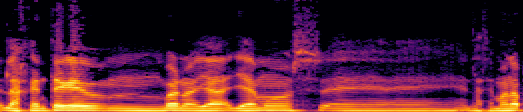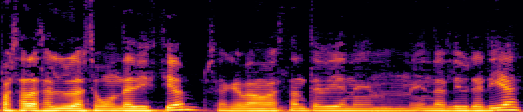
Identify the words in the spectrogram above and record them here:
la gente que, mm, bueno, ya, ya hemos, eh, la semana pasada salió la segunda edición, o sea que va bastante bien en, en las librerías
